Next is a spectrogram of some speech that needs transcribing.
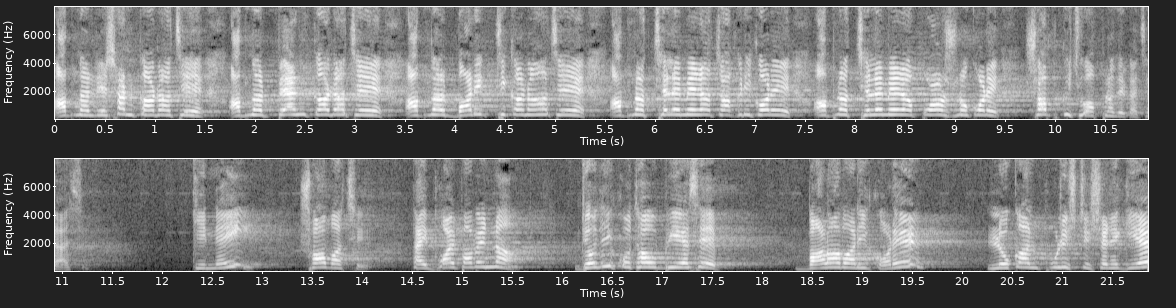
আপনার রেশন কার্ড আছে, আপনার প্যান কার্ড আছে, আপনার বাড়ির ঠিকানা আছে, আপনার ছেলেমেয়েরা চাকরি করে, আপনার ছেলেমেয়েরা পড়াশুনো করে সব কিছু আপনাদের কাছে আছে। কি নেই? সব আছে। তাই ভয় পাবেন না। যদি কোথাও বিএসএফ বাড়াবাড়ি করে, লোকাল পুলিশ স্টেশনে গিয়ে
